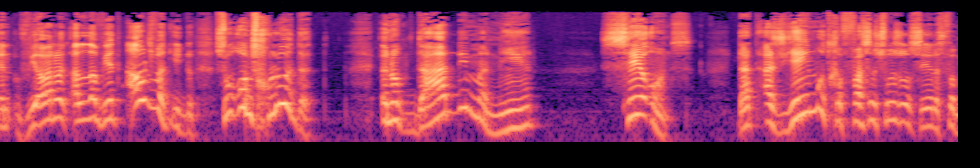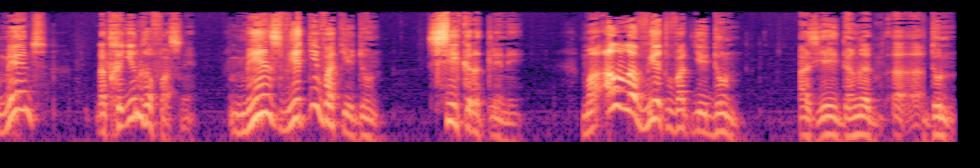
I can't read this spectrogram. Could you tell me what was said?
En waarlik Allah weet alles wat jy doen. So ons glo dit. En op daardie manier sê ons dat as jy moet gevas het soos ons sê, dis vir mens dat geen gevas nie. Mens weet nie wat jy doen secretly nie. Maar Allah weet wat jy doen as jy dinge uh, doen.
